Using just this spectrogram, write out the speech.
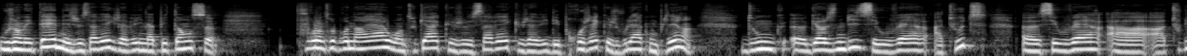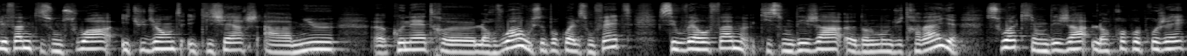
où j'en étais, mais je savais que j'avais une appétence pour l'entrepreneuriat ou en tout cas que je savais que j'avais des projets que je voulais accomplir. Donc euh, Girls in Biz c'est ouvert à toutes, euh, c'est ouvert à, toutes les femmes qui sont soit étudiantes et qui cherchent à mieux euh, connaître leur voie ou ce pourquoi elles sont faites, c'est ouvert aux femmes qui sont déjà dans le monde du travail, soit qui ont déjà leur propre projet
